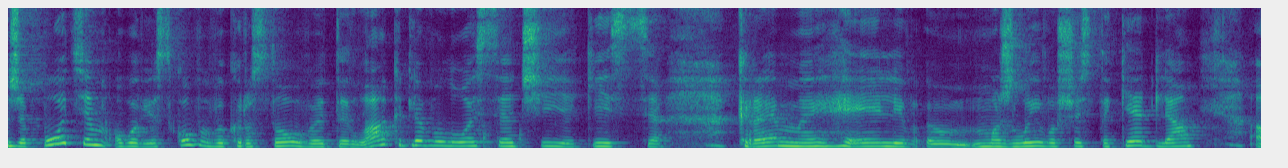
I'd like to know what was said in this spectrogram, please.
вже потім обов'язково використовуєте лак для волосся чи якісь креми, гелі, е, можливо, щось таке для е,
